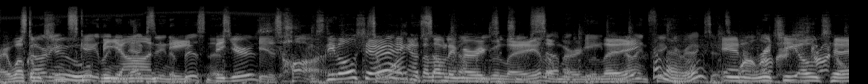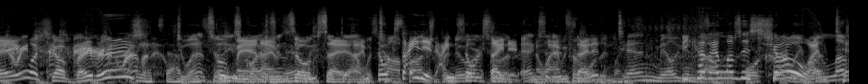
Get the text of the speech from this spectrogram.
right, welcome Starting, to scaling, Beyond and Eight business Figures. is hard. I'm Steve Olsher, So why hang out the lovely Mary companies Goulet. Hello, Mary eight, and Goulet. Hello. exits And Richie others Ote. What's up, their babies? barriers? What's To up? answer Oh, man, I'm so excited. I'm so excited. I'm so entrepreneurs who have excited. You know why I'm exited excited? than $10 million Because I love this show. I love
